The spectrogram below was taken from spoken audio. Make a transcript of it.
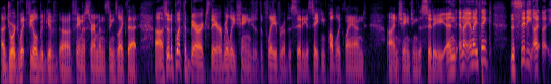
uh, George Whitefield would give famous sermons, things like that. so to put the barracks there really changes the flavor of the city. It's taking public land and changing the city, and and I and I think the city. I, I,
